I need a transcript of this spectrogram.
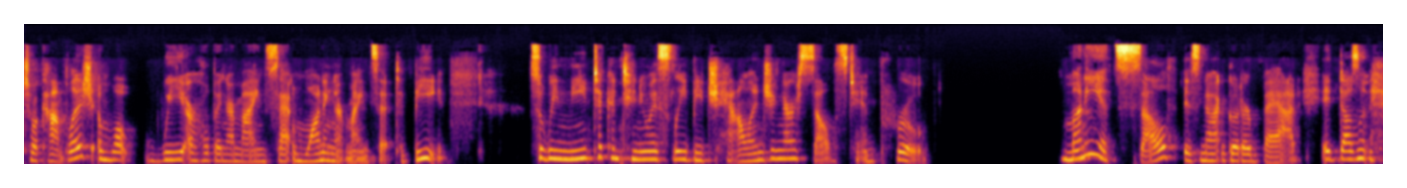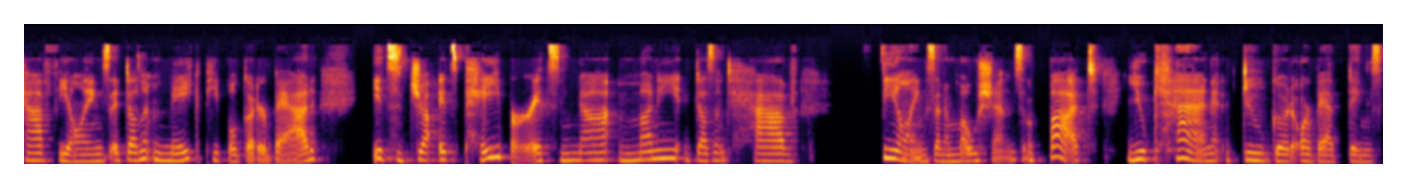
to accomplish and what we are hoping our mindset and wanting our mindset to be. So we need to continuously be challenging ourselves to improve. Money itself is not good or bad. It doesn't have feelings. It doesn't make people good or bad. It's just it's paper. It's not money doesn't have feelings and emotions, but you can do good or bad things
